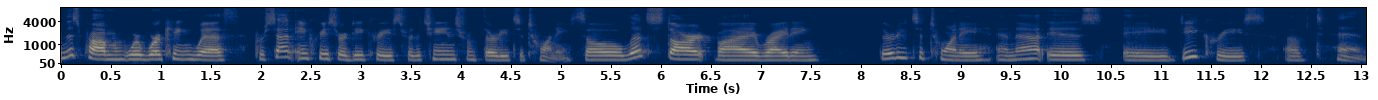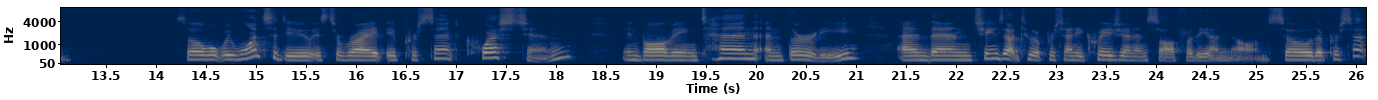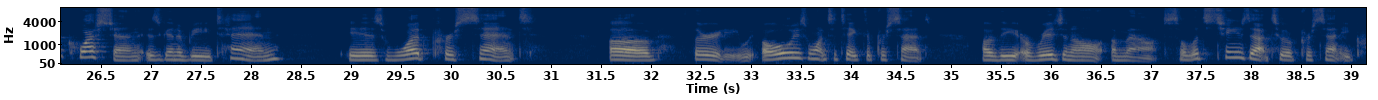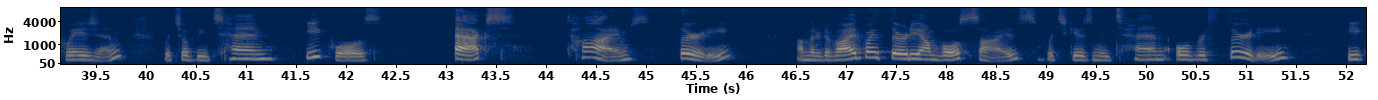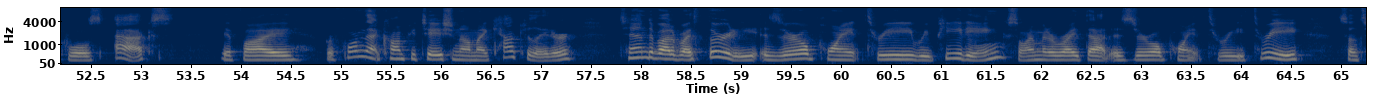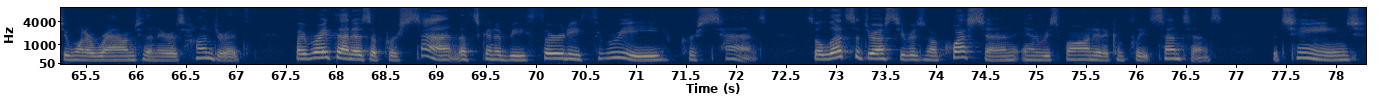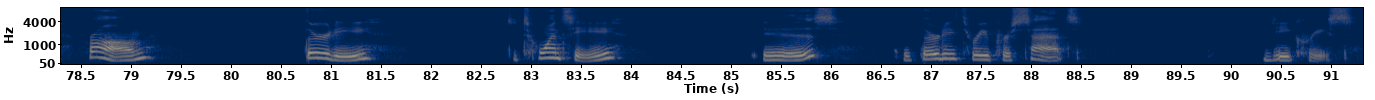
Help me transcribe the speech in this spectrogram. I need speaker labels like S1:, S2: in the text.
S1: In this problem, we're working with percent increase or decrease for the change from 30 to 20. So let's start by writing 30 to 20, and that is a decrease of 10. So what we want to do is to write a percent question involving 10 and 30, and then change that to a percent equation and solve for the unknown. So the percent question is going to be 10 is what percent of 30. We always want to take the percent of the original amount. So let's change that to a percent equation, which will be 10 equals x times 30. I'm going to divide by 30 on both sides, which gives me 10 over 30 equals x. If I perform that computation on my calculator, 10 divided by 30 is 0.3 repeating, so I'm going to write that as 0.33 since we want to round to the nearest hundredth. If I write that as a percent, that's going to be 33%. So let's address the original question and respond in a complete sentence. The change from 30 to 20 is a 33% decrease.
